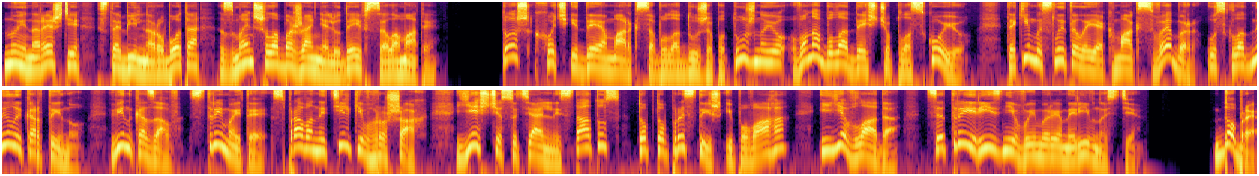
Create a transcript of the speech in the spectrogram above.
Ну і нарешті стабільна робота зменшила бажання людей все ламати. Тож, хоч ідея Маркса була дуже потужною, вона була дещо пласкою. Такі мислителі, як Макс Вебер, ускладнили картину. Він казав: стримайте, справа не тільки в грошах, є ще соціальний статус, тобто престиж і повага, і є влада. Це три різні виміри нерівності. Добре,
